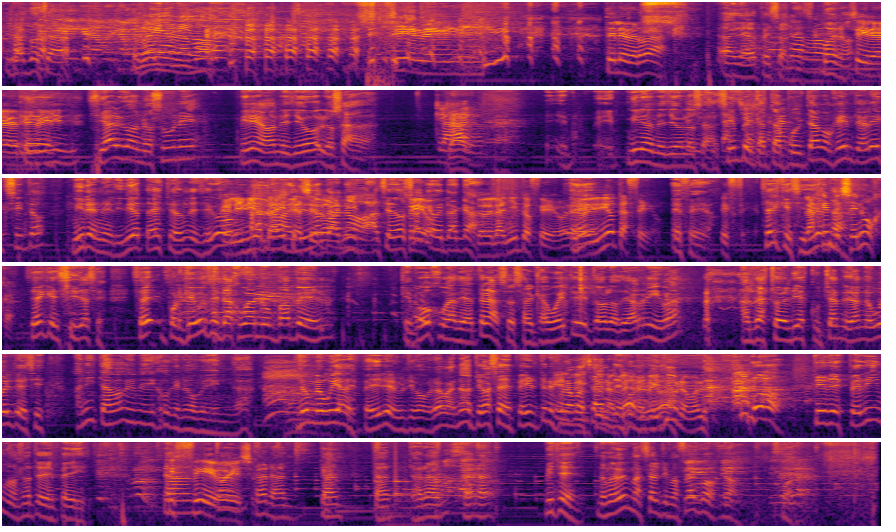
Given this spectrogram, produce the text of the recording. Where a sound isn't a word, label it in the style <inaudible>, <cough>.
Esta cosa Muy reina del amigos. amor. Sí, el- el- Tele verdad. Ay, la de pezones. Bueno, Sí, la de- eh, si algo nos une, miren a dónde llegó Lozada. Claro. Eh, eh, miren dónde llegó Lozada. Siempre catapultamos gente al éxito. Miren el idiota este dónde llegó. el idiota No, este el hace dos años. no, hace dos años que está acá. Lo del añito feo. Lo ¿Eh? del idiota feo. Es feo. Es feo. ¿Sabes qué es La idiota? gente se enoja. ¿Sabes qué? Sí, ya sé. ¿Sabés? Porque vos estás jugando un papel que vos jugás de atrás, sos alcahuete de todos los de arriba, andás todo el día escuchando y dando vueltas y decís, Anita Babi me dijo que no venga. No me voy a despedir el último programa. No, te vas a despedir tres El programas 21, antes. claro, el porque te 21, vas. boludo. No, te despedimos, no te despedís. Qué feo eso. Tan, tan, tan, tarán, tarán. ¿Viste? ¿No me ven más alto y más flaco? No. Bueno.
